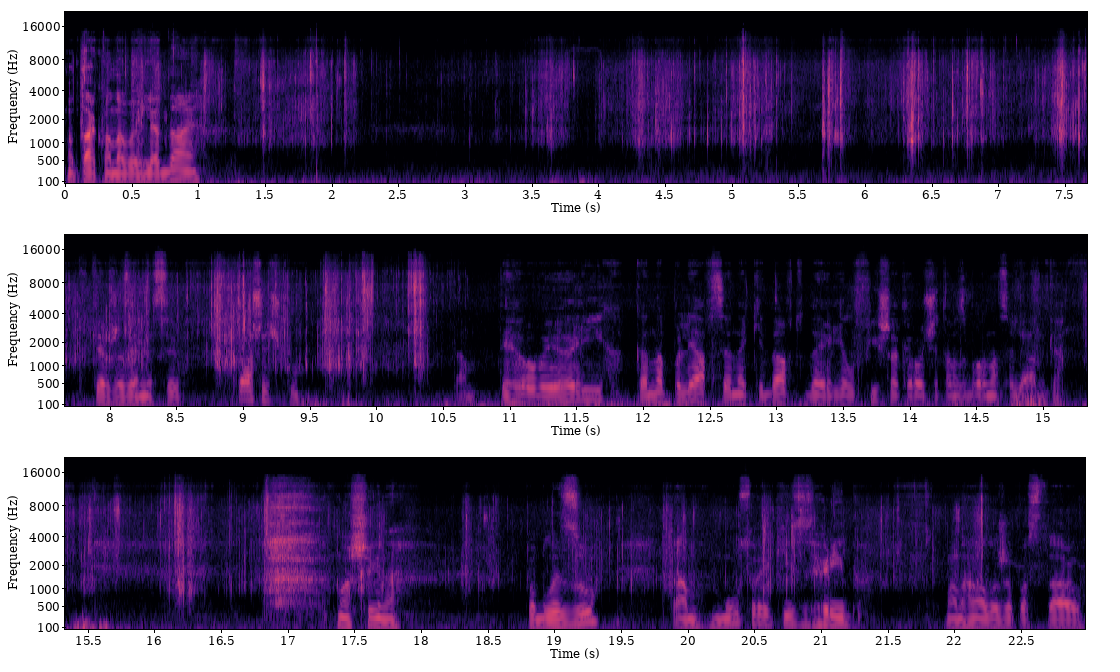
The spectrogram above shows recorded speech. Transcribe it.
Отак воно виглядає. Я вже замісив кашечку. Там тигровий горіх, канапля, все накидав, туди рілфіша, коротше там зборна солянка. Машина поблизу, там мусор якийсь згріб, мангал уже поставив,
